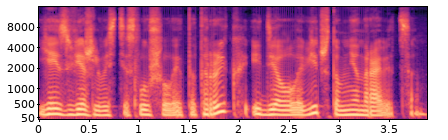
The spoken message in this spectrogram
Я из вежливости слушала этот рык и делала вид, что мне нравится.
